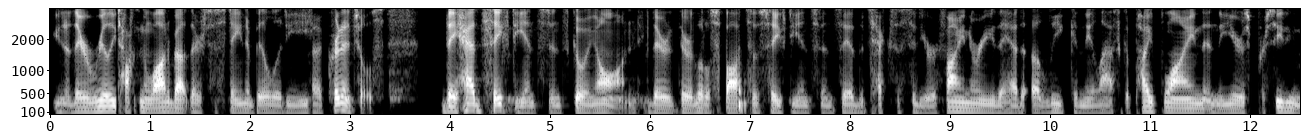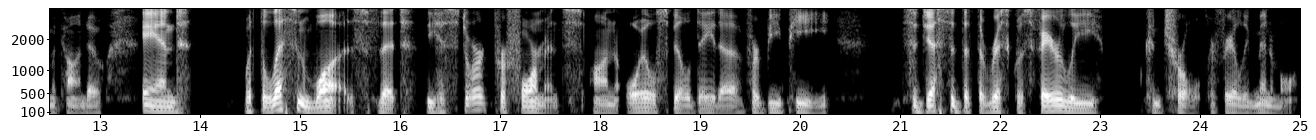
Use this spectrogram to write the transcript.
you know they were really talking a lot about their sustainability uh, credentials. They had safety incidents going on. There, there are little spots of safety incidents. They had the Texas City refinery. They had a leak in the Alaska pipeline in the years preceding Macondo, and what the lesson was that the historic performance on oil spill data for BP suggested that the risk was fairly controlled or fairly minimal.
